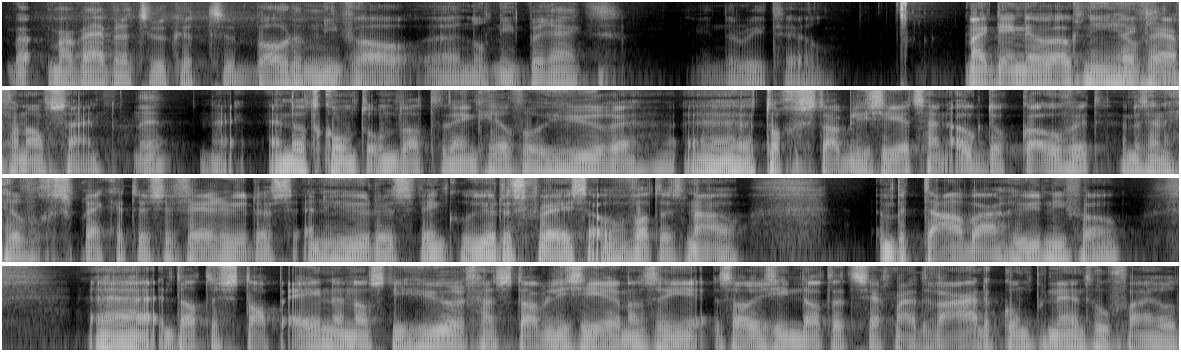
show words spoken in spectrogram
Maar, maar wij hebben natuurlijk het bodemniveau eh, nog niet bereikt in de retail. Maar ik denk dat we ook niet heel Denk je? ver vanaf zijn. Nee? Nee. En dat komt omdat denk ik heel veel huren eh, toch gestabiliseerd zijn, ook door COVID. En er zijn heel veel gesprekken tussen verhuurders en huurders, winkelhuurders geweest over wat is nou een betaalbaar huurniveau. Eh, dat is stap 1. En als die huren gaan stabiliseren, dan zal je, zal je zien dat het, zeg maar, het waardecomponent, hoeveel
